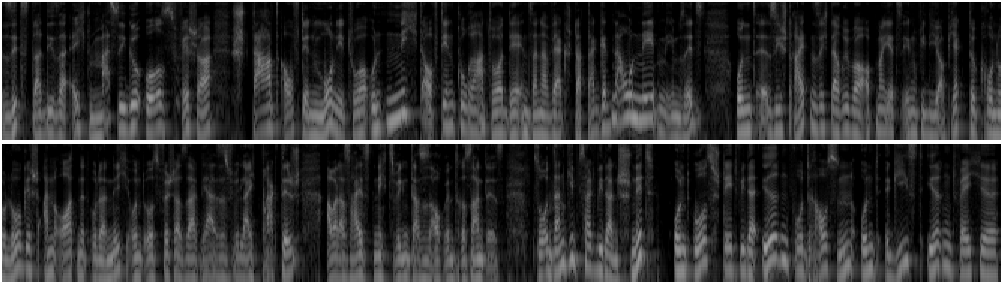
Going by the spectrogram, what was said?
sitzt da dieser echt massige Urs Fischer, starrt auf den Monitor und nicht auf den Kurator, der in seiner Werkstatt da genau neben ihm sitzt. Und äh, sie streiten sich darüber, ob man jetzt irgendwie die Objekte chronologisch anordnet oder nicht. Und Urs Fischer sagt, ja, es ist vielleicht praktisch, aber das heißt nicht zwingend, dass es auch interessant ist. So, und dann gibt's halt wieder einen Schnitt. Und Urs steht wieder irgendwo draußen und gießt irgendwelche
